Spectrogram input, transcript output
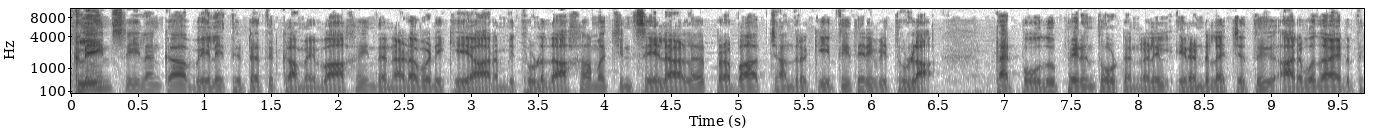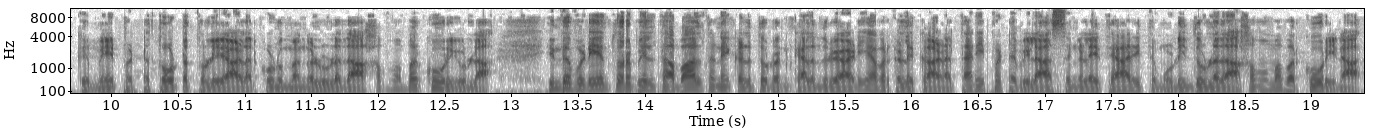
கிளீன் ஸ்ரீலங்கா வேலை திட்டத்திற்கு அமைவாக இந்த நடவடிக்கையை ஆரம்பித்துள்ளதாக அமைச்சின் செயலாளர் பிரபாத் சந்திரகீர்த்தி தெரிவித்துள்ளார். தற்போது பெருந்தோட்டங்களில் இரண்டு லட்சத்து அறுபதாயிரத்துக்கு மேற்பட்ட தோட்ட தொழிலாளர் குடும்பங்கள் உள்ளதாகவும் அவர் கூறியுள்ளார். இந்த விடயம் தொடர்பில் தபால் திணைக்களத்துடன் கலந்துரையாடி அவர்களுக்கான தனிப்பட்ட விலாசங்களை தயாரித்து முடிந்துள்ளதாகவும் அவர் கூறினார்.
